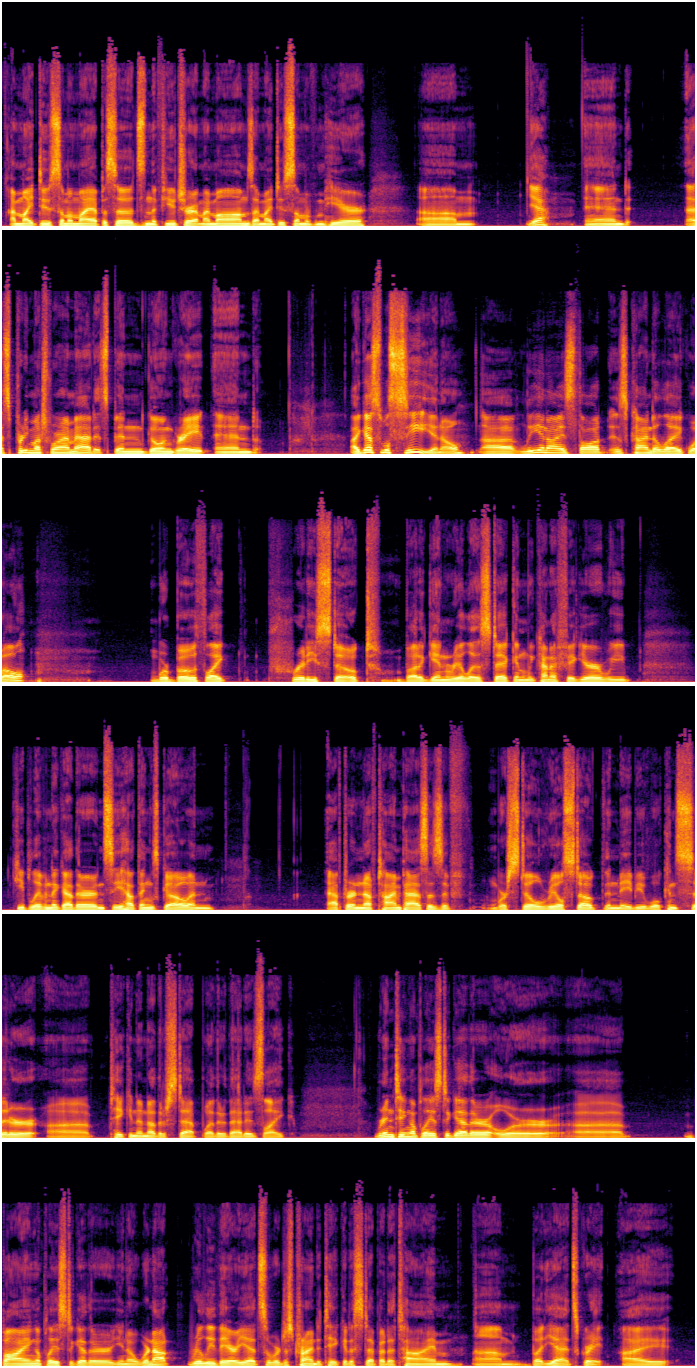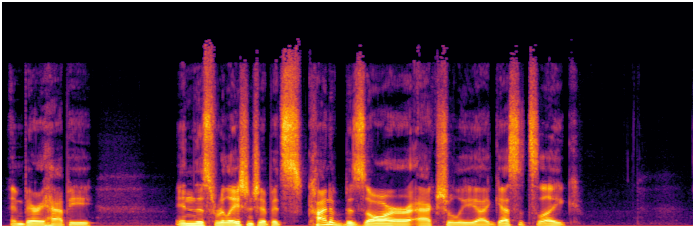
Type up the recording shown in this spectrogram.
I might do some of my episodes in the future at my mom's. I might do some of them here. Um, yeah, and that's pretty much where I'm at. It's been going great, and I guess we'll see. You know, uh, Lee and I's thought is kind of like, well, we're both like pretty stoked, but again, realistic, and we kind of figure we keep living together and see how things go. And after enough time passes, if we're still real stoked, then maybe we'll consider uh, taking another step, whether that is like renting a place together or uh, buying a place together. You know, we're not really there yet, so we're just trying to take it a step at a time. Um, but yeah, it's great. I am very happy in this relationship. It's kind of bizarre, actually. I guess it's like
